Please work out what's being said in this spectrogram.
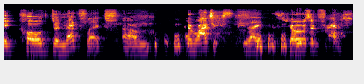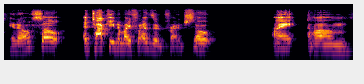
École de Netflix um, and watching like shows in French, you know. So and talking to my friends in French. So I um,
